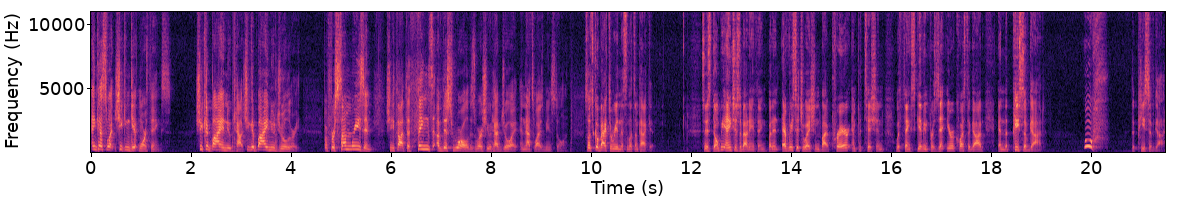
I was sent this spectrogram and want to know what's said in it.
And guess what? She can get more things. She could buy a new couch, she could buy a new jewelry. But for some reason, she thought the things of this world is where she would have joy, and that's why it's being stolen. So let's go back to reading this and let's unpack it. Says, Don't be anxious about anything, but in every situation, by prayer and petition, with thanksgiving, present your request to God, and the peace of God. The peace of God.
